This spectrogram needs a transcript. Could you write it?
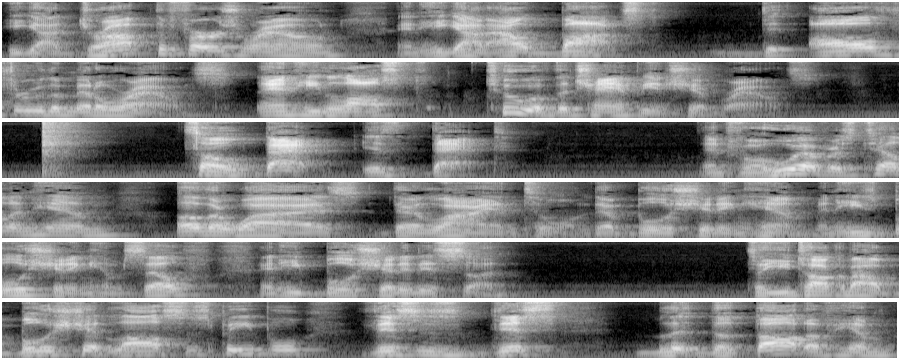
He got dropped the first round and he got outboxed all through the middle rounds, and he lost two of the championship rounds. So that is that. And for whoever's telling him otherwise, they're lying to him. They're bullshitting him, and he's bullshitting himself, and he bullshitted his son. So you talk about bullshit losses, people. This is this the thought of him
